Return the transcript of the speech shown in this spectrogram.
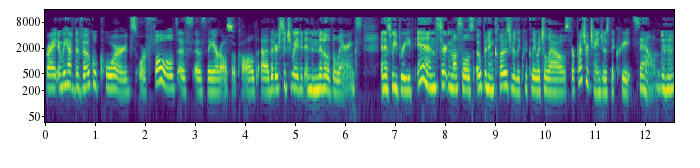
Right, and we have the vocal cords or folds, as as they are also called, uh, that are situated in the middle of the larynx. And as we breathe in, certain muscles open and close really quickly, which allows for pressure changes that create sound. Mm-hmm.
